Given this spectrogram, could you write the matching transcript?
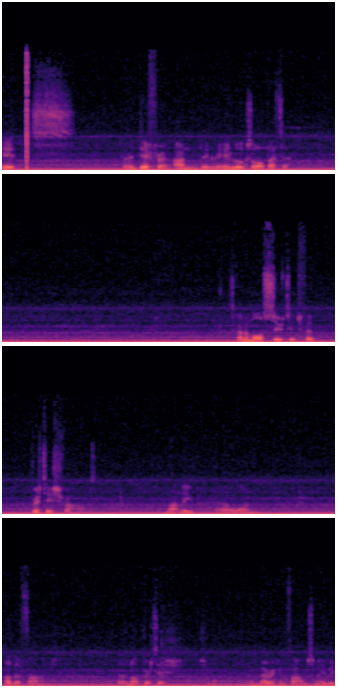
it's kind of different and it, it looks a lot better. It's kind of more suited for British farms. And that leave uh, one other farms that are not British, American farms maybe.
